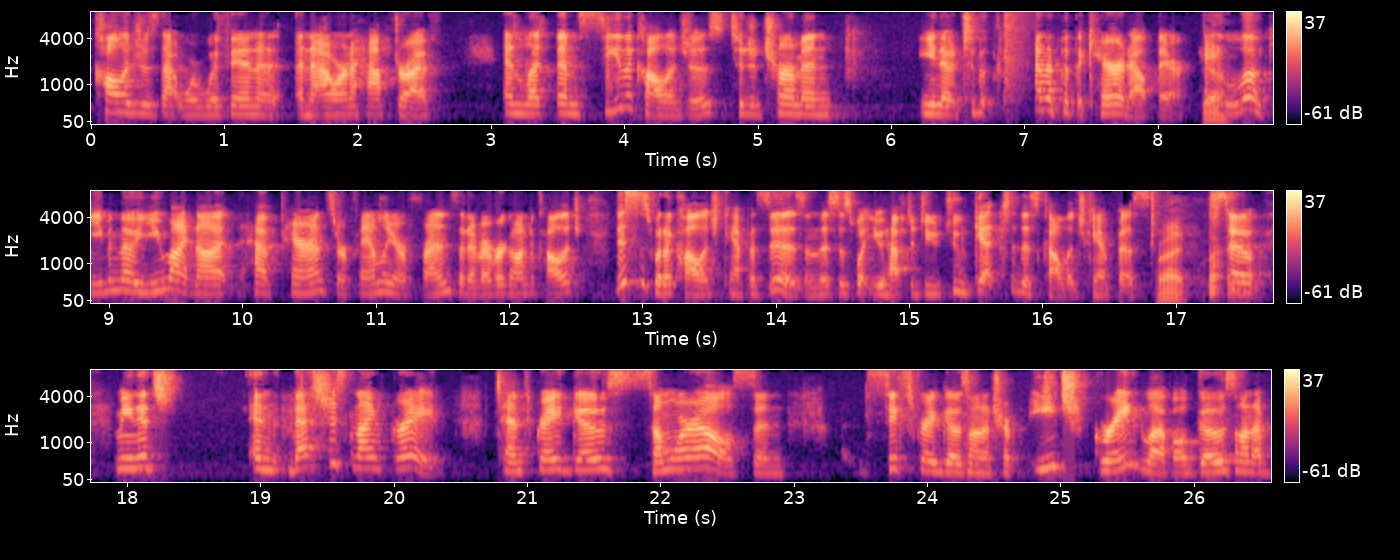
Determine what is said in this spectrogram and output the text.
colleges that were within a, an hour and a half drive, and let them see the colleges to determine you know, to kind of put the carrot out there. Hey, yeah. look, even though you might not have parents or family or friends that have ever gone to college, this is what a college campus is, and this is what you have to do to get to this college campus. Right. So, I mean, it's, and that's just ninth grade. 10th grade goes somewhere else, and sixth grade goes on a trip. Each grade level goes on a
